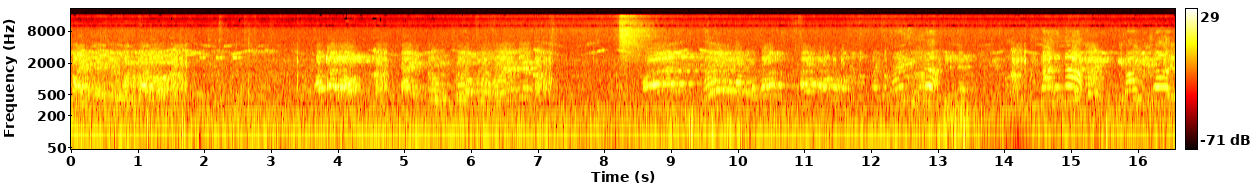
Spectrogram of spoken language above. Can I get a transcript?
Fire sector 150. 150. Now you still 304 for answer? We got enough. Come charge it.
